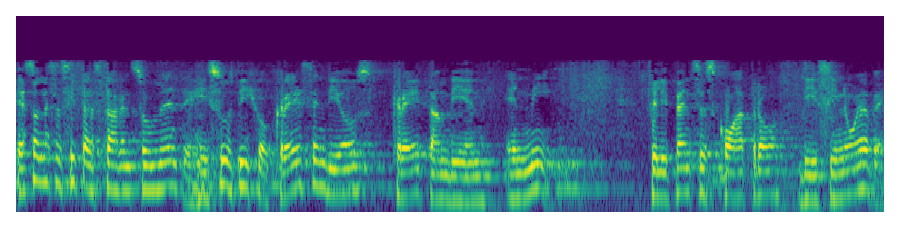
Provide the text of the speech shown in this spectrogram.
eso necesita estar en su mente. Jesús dijo, crees en Dios, cree también en mí. Filipenses 4.19.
